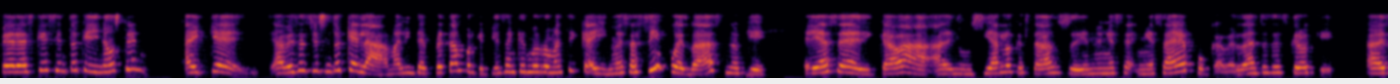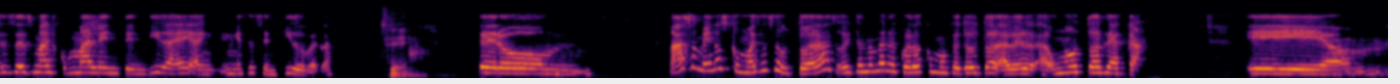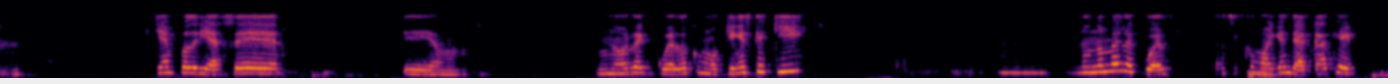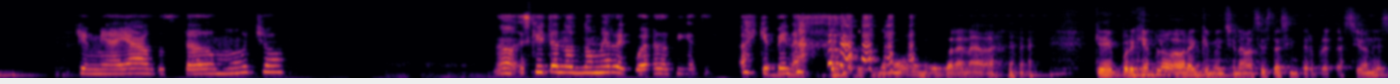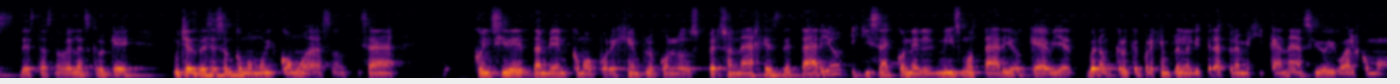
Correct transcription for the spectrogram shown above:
Pero es que siento que Jane Austen hay que, a veces yo siento que la malinterpretan porque piensan que es muy romántica y no es así, pues, ¿verdad? Sino que ella se dedicaba a, denunciar lo que estaba sucediendo en, ese, en esa época, ¿verdad? Entonces creo que a veces es mal malentendida ella en, ese sentido, ¿verdad? Sí. Pero más o menos como esas autoras, ahorita no me recuerdo como que otro autor, a ver, un autor de acá. Eh, um, ¿Quién podría ser? Eh, um, no recuerdo como quién es que aquí no, no me recuerdo. Así como alguien de acá que, que me haya gustado mucho. No, es que ahorita no, no me recuerdo, fíjate. Ay, qué pena. No, no, no, para nada. Que, por ejemplo, ahora que mencionabas estas interpretaciones de estas novelas, creo que muchas veces son como muy cómodas, ¿no? Quizá coincide también como por ejemplo con los personajes de Tario y quizá con el mismo Tario que había, bueno, creo que por ejemplo en la literatura mexicana ha sido igual como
